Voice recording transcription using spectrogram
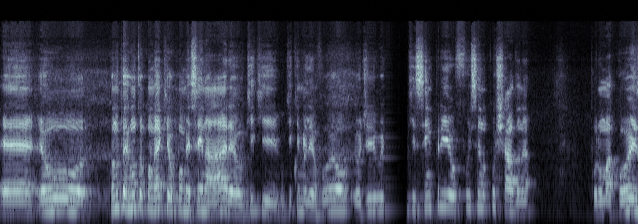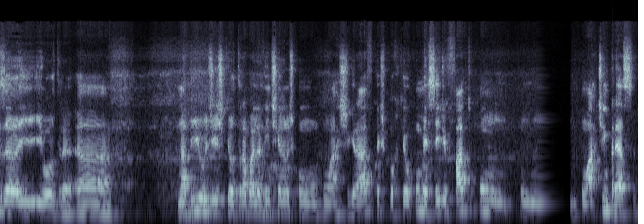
É, eu, quando perguntam como é que eu comecei na área, o que que, o que, que me levou, eu, eu digo que sempre eu fui sendo puxado, né? Por uma coisa e, e outra. Ah, na bio diz que eu trabalho há 20 anos com, com artes gráficas, porque eu comecei de fato com, com, com arte impressa,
